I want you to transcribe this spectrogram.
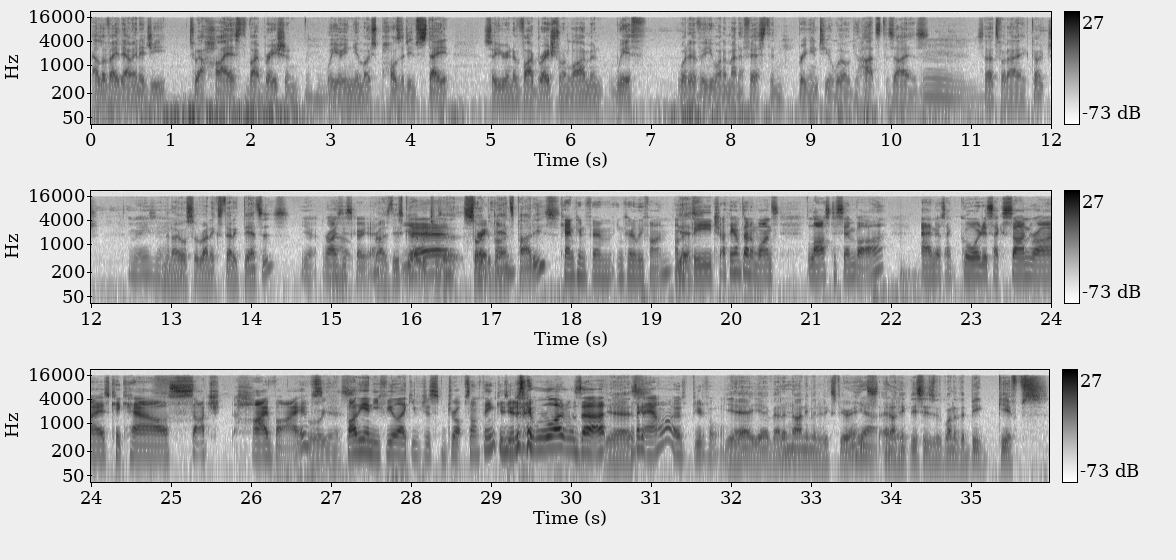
elevate our energy to our highest vibration Mhm. where you're in your most positive state so you're in a vibrational alignment with whatever you want to manifest and bring into your world, your heart's desires. Mm, So that's what I coach. Amazing. And then I also run ecstatic dances. yeah, Rise uh, Disco, yeah. Rise Disco, Yeah, which is a sober dance parties. Can confirm, incredibly fun on the beach. I think I've done it once last December, and it was like gorgeous, like sunrise, kick house, such high vibes. Oh, yes. By the end, you feel like you've just dropped something because you're just like, what was that? Yes. It's like an hour. It was beautiful. Yeah, yeah, about a 90 minute experience. Yeah, and I think this is one of the big gifts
